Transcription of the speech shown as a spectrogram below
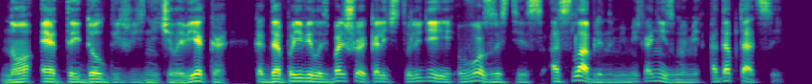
Но этой долгой жизни человека, когда появилось большое количество людей в возрасте с ослабленными механизмами адаптации,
